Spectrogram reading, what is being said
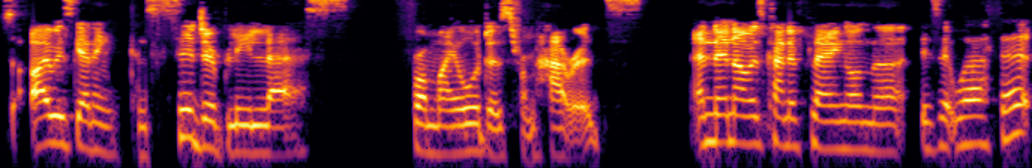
So I was getting considerably less from my orders from Harrods. And then I was kind of playing on the is it worth it?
